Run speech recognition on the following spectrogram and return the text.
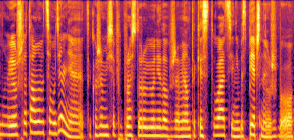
No ja już latałam nawet samodzielnie, tylko że mi się po prostu robiło niedobrze. Miałam takie sytuacje niebezpieczne już, bo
